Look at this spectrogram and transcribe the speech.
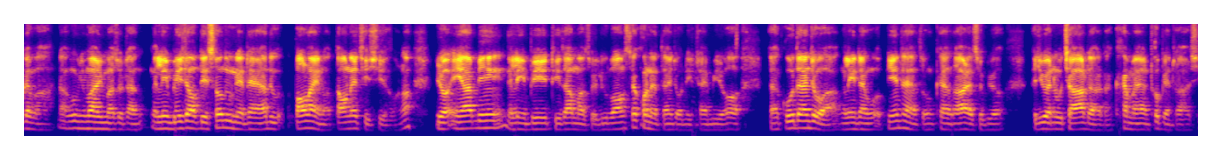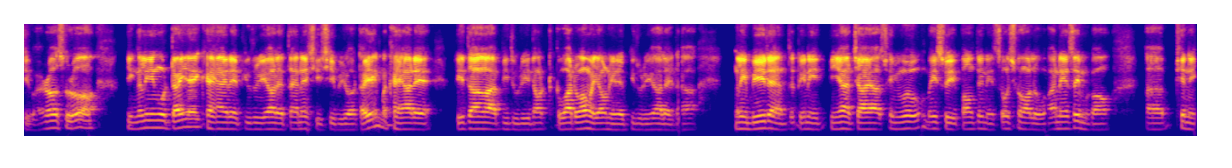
ဟုတ်ကဲ့ပါနောက်အခုမြန်မာပြည်မှာဆိုတာငလင်ဘေးကြောင့်တည်ဆုံးသူနဲ့တရားသူပေါင်းလိုက်ရင်တော့တောင်းတဲ့ချီရှိရပါတော့ပြီးတော့အင်အားပြင်းငလင်ဘေးဒေသမှာဆိုလူပေါင်း18တန်းကျော်နေထိုင်ပြီးတော့အဲ9တန်းကျော်ဟာငလင်တန်းကိုအပြင်းထန်ဆုံးခံစားရတယ်ဆိုပြီးတော့ UN ချားတာဒါခံမှန်းထုတ်ပြန်ထားတာရှိပါတယ်အဲ့တော့ဆိုတော့ဒီငလင်ကိုတိုက်ရိုက်ခံရတဲ့ပြည်သူတွေကလည်းတန်းတဲ့ချီရှိပြီးတော့တိုက်ရိုက်မခံရတဲ့ဒေသကပြည်သူတွေနောက်ကဘာတော်မှာရောက်နေတဲ့ပြည်သူတွေကလည်းဒါငလင်ဘေးတန်တင်းနေပြင်ရကြားရဆွေမျိုးမိတ်ဆွေပေါင်းတင်နေဆုံးရှုံးရလို့ဝမ်းနေစိတ်မကောင်း အာဖြစ်နေ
